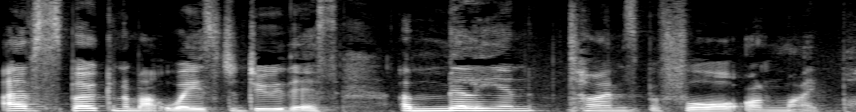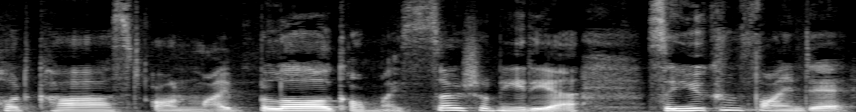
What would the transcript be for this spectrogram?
I have spoken about ways to do this a million times before on my podcast, on my blog, on my social media. So you can find it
